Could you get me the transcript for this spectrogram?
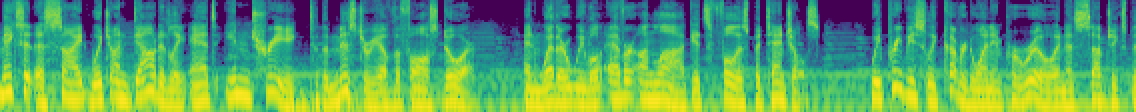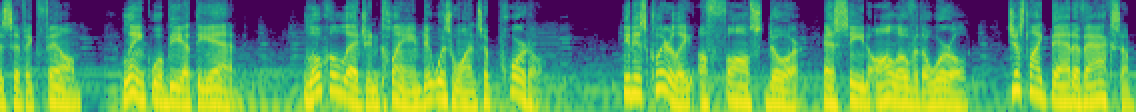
makes it a site which undoubtedly adds intrigue to the mystery of the false door, and whether we will ever unlock its fullest potentials. We previously covered one in Peru in a subject-specific film. Link will be at the end. Local legend claimed it was once a portal. It is clearly a false door, as seen all over the world, just like that of Axum,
